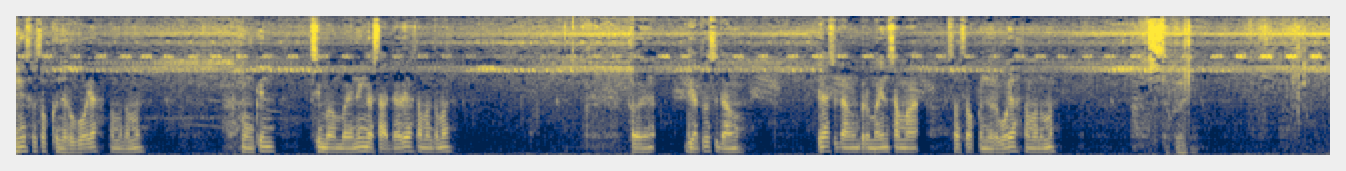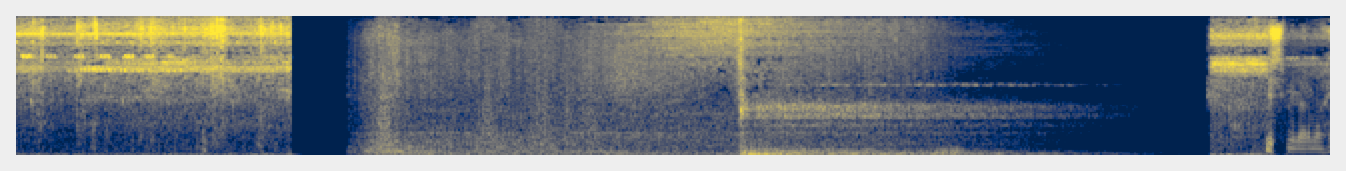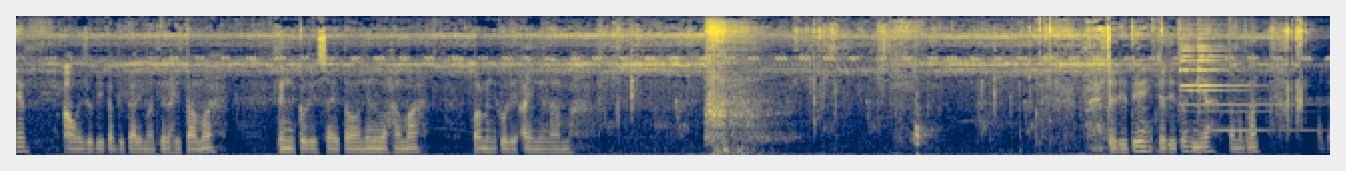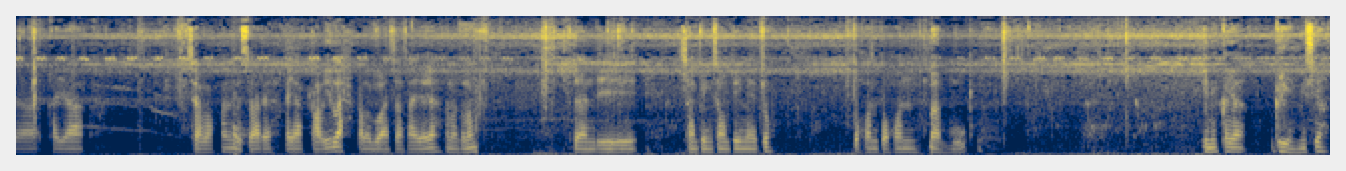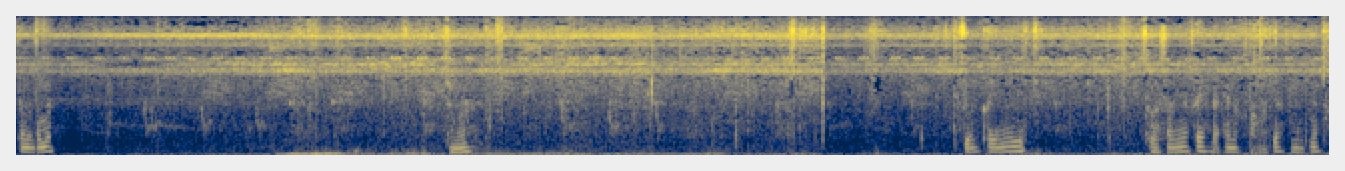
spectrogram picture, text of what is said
ini sosok genderuwo ya teman-teman mungkin si mbak ini nggak sadar ya teman-teman kalau dia tuh sedang ya sedang bermain sama sosok genderuwo ya teman-teman. Bismillahirrahmanirrahim. A'udzubika bi kalimatil hitamah min kulli syaitonil wahamah wa min kulli ainil lamah. Jadi itu, jadi itu ini ya teman-teman. Ada kayak selokan besar ya, kayak kali lah kalau bahasa saya ya teman-teman. Dan di samping-sampingnya itu pohon-pohon bambu. Ini kayak gerimis ya teman-teman. Cuma Cuma kayaknya ini suasananya kayak gak enak banget ya teman-teman.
